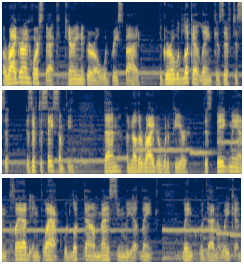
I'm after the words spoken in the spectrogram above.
A rider on horseback, carrying a girl, would race by. The girl would look at Link as if to say, as if to say something. Then another rider would appear. This big man, clad in black, would look down menacingly at Link. Link would then awaken.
